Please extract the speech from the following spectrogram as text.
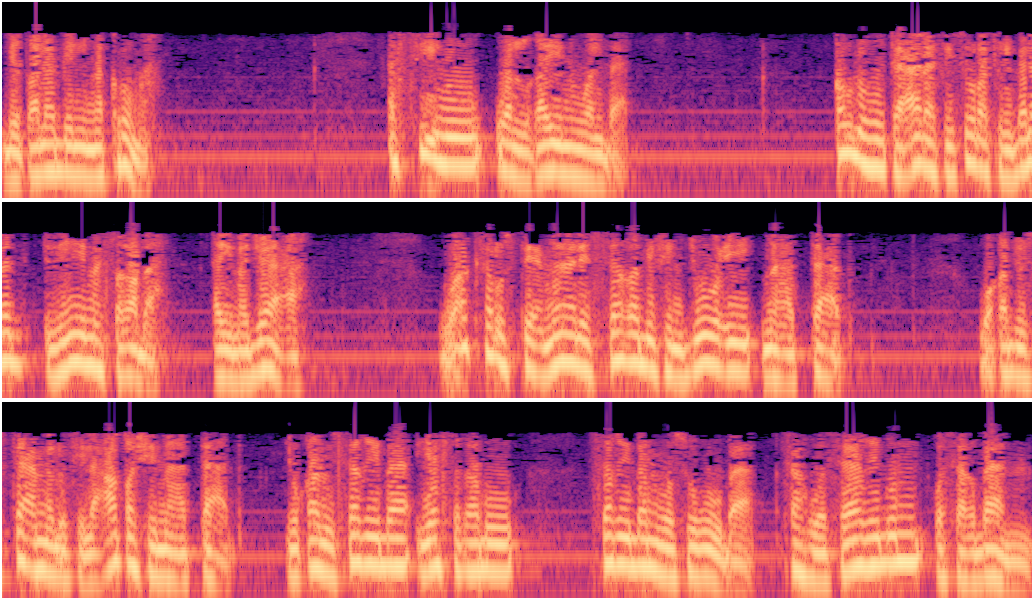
بطلب المكرمة. السين والغين والباء. قوله تعالى في سورة البلد ذي مسغبة أي مجاعة. وأكثر استعمال السغب في الجوع مع التعب. وقد يستعمل في العطش مع التعب. يقال سغب يسغب سغبا وسغوبا. فهو ساغب وسغبان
